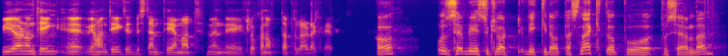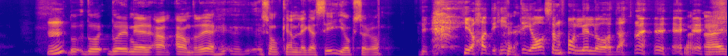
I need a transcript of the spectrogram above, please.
Vi gör någonting. eh, Vi har inte riktigt bestämt temat, men det är klockan åtta på lördag kväll. Ja. Och sen blir det såklart Wikidata-snack då på, på söndag. Mm. Då, då, då är det mer andra eh, som kan lägga sig i också då. Ja, det är inte jag som håller lådan. Nej.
